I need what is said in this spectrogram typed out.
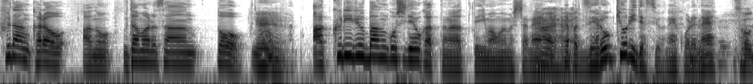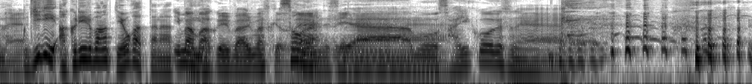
普段からあの歌丸さんと、ええ。アクリル板越しでよかったなって今思いましたね、はいはい。やっぱゼロ距離ですよねこれね。そうね。ギリアクリル板あってよかったなって。今もアクリル板ありますけどね。そうなんですよね。いやーもう最高ですね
